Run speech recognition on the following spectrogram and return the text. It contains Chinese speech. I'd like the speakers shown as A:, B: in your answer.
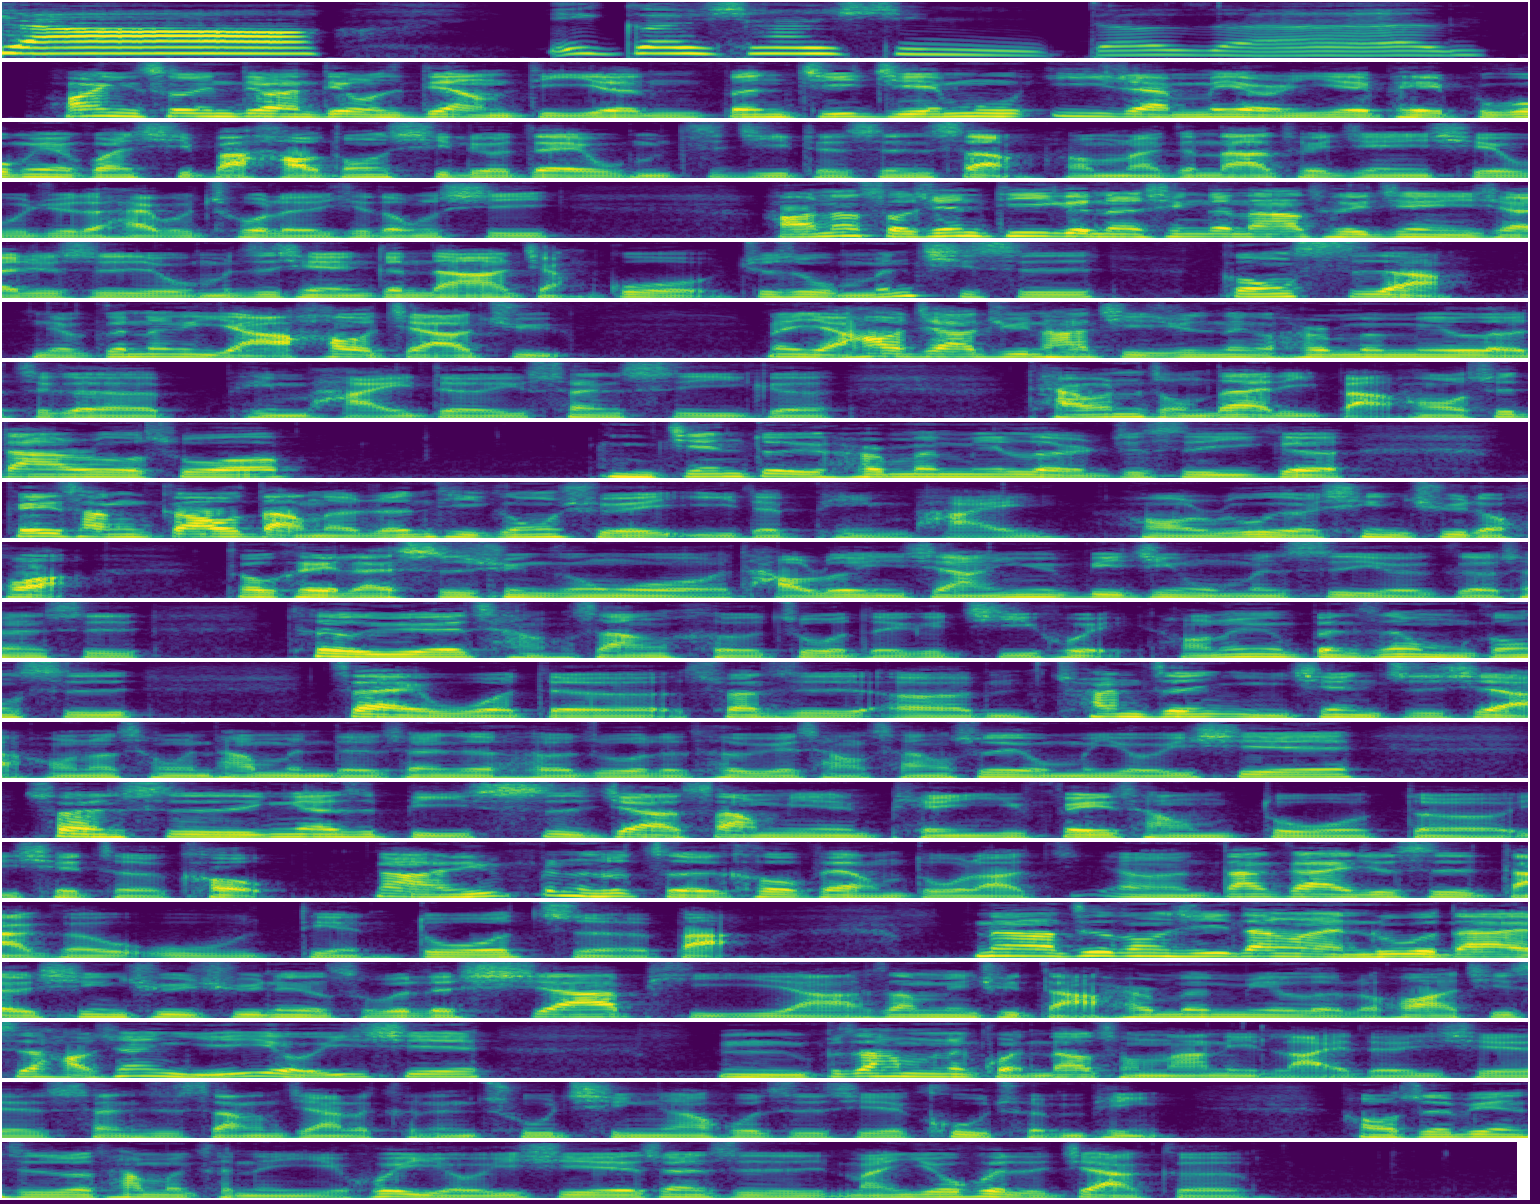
A: 要一个相信你的人。
B: 欢迎收听电玩店，我是店长迪恩。本集节目依然没有人业配，不过没有关系，把好东西留在我们自己的身上。好，我们来跟大家推荐一些我觉得还不错的一些东西。好，那首先第一个呢，先跟大家推荐一下，就是我们之前跟大家讲过，就是我们其实公司啊有跟那个雅浩家具，那雅浩家具它其实就是那个 Herman Miller 这个品牌的，算是一个台湾的总代理吧。哈，所以大家如果说你今天对于 Herman Miller 就是一个非常高档的人体工学椅的品牌，哈，如果有兴趣的话，都可以来私讯跟我讨论一下，因为毕竟我们是有一个算是特约厂商合作的一个机会。好，那因为本身我们公司。在我的算是呃穿针引线之下，好，那成为他们的算是合作的特约厂商，所以我们有一些算是应该是比市价上面便宜非常多的一些折扣。啊你不能说折扣非常多啦，嗯、大概就是打个五点多折吧。那这个东西当然，如果大家有兴趣去那个所谓的虾皮呀、啊、上面去打 Herman Miller 的话，其实好像也有一些。嗯，不知道他们的管道从哪里来的一些算是商家的可能出清啊，或是一些库存品，好，这边是说他们可能也会有一些算是蛮优惠的价格。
